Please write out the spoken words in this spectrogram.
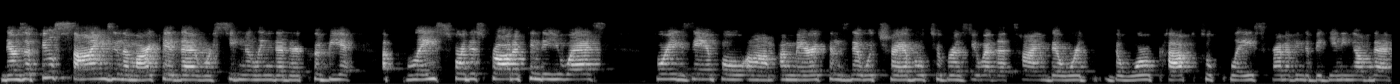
There's a few signs in the market that were signaling that there could be a a place for this product in the US. For example, um, Americans that would travel to Brazil at that time, there were the World Cup took place kind of in the beginning of that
